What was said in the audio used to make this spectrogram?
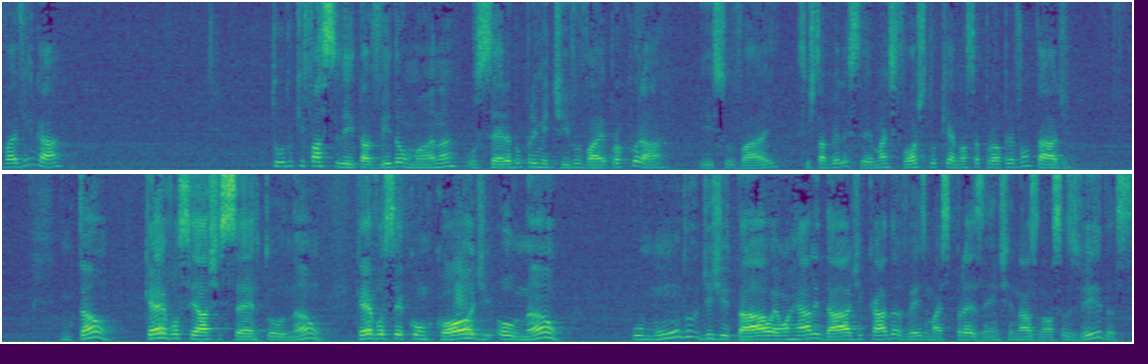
vai vingar. Tudo que facilita a vida humana, o cérebro primitivo vai procurar. Isso vai se estabelecer, mais forte do que a nossa própria vontade. Então, quer você ache certo ou não, quer você concorde ou não, o mundo digital é uma realidade cada vez mais presente nas nossas vidas.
